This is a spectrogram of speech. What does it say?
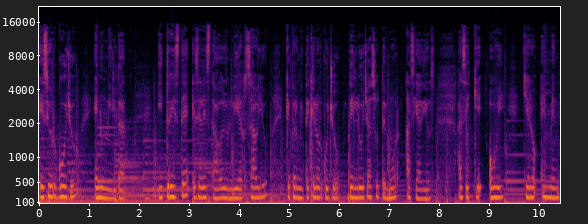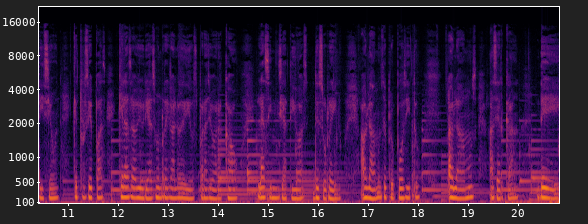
ese orgullo en humildad y triste es el estado de un líder sabio que permite que el orgullo diluya su temor hacia Dios. Así que hoy quiero en bendición que tú sepas que la sabiduría es un regalo de Dios para llevar a cabo las iniciativas de su reino. Hablábamos de propósito, hablábamos acerca de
